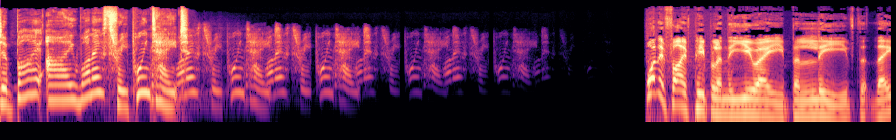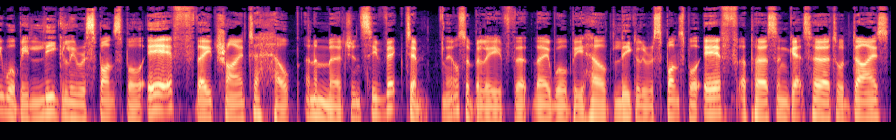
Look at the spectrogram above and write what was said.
Dubai Eye 103.8. 103.8. One in five people in the UAE believe that they will be legally responsible if they try to help an emergency victim. They also believe that they will be held legally responsible if a person gets hurt or dies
